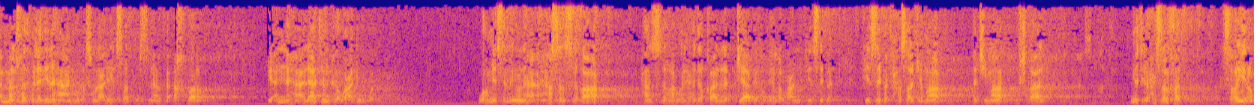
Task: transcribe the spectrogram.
أما الخذف الذي نهى عنه الرسول عليه الصلاة والسلام فأخبر بأنها لا تنكأ عدوا. وهم يسمونها حصى الصغار حصى الصغار ولهذا قال جابر رضي الله عنه في صفة في صفة حصى الجمار. الجمار وش قال؟ مثل حصى الخذف صغيرة.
